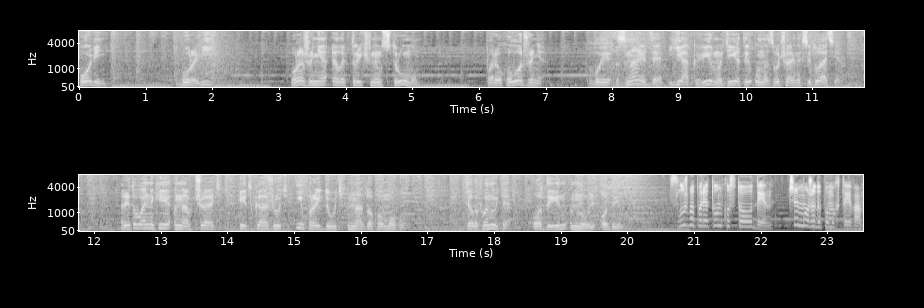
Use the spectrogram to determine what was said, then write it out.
повінь, буревій, ураження електричним струмом, переохолодження. Ви знаєте, як вірно діяти у надзвичайних ситуаціях. Рятувальники навчать, підкажуть і прийдуть на допомогу. Телефонуйте 101. Служба порятунку 101. Чим можу допомогти вам?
